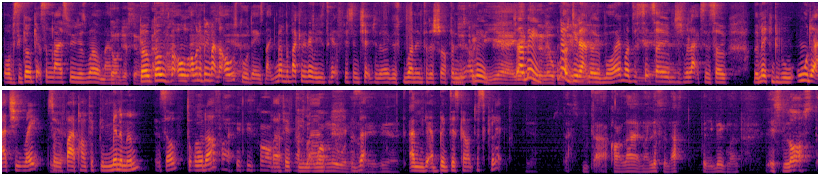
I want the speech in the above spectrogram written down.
But obviously, go get some nice food as well, man. Don't just go go. The old, I want to bring back the old yeah. school days back. Remember back in the day we used to get fish and chips, you know, just run into the shop and Just you know what I mean. yeah, Do you yeah, know what I mean? We don't do that no more. Everyone just sits Yeah. home, just relaxing. So we're making people order at a cheap rate. So Yeah. five pound fifty minimum itself to order, Five fifty calm. Five fifty, That's like man. one mil Is that- yeah. and you get a big discount just to collect. I can't lie, man. Listen, that's pretty big, man. It's last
